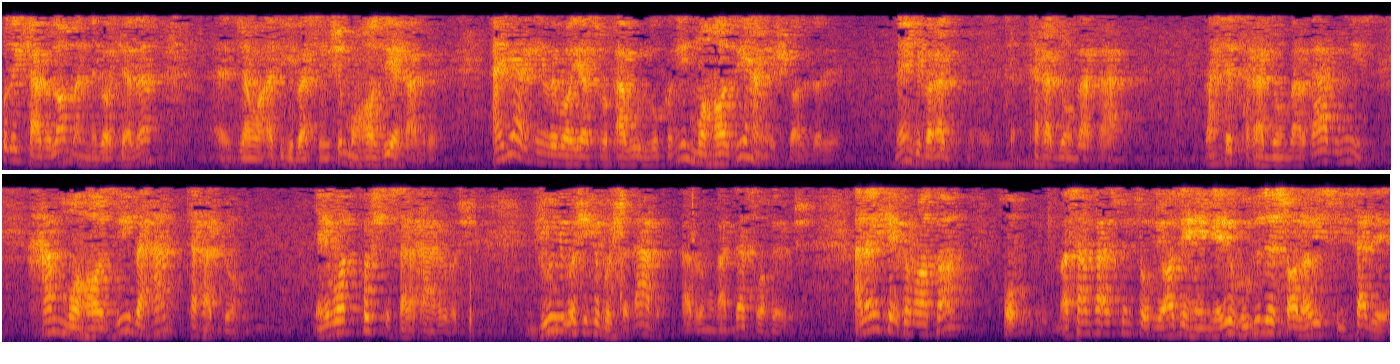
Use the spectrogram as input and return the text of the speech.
خود کربلا من نگاه کردم جماعتی که بسته میشه محاضی قبره. اگر این روایت رو قبول بکنیم محاضی هم اشکال داره. نه اینکه فقط تقدم بر قبر. بحث تقدم بر قبر نیست. هم محاضی و هم تقدم. یعنی باید پشت سر قبر باشه. جویی باشه که پشت قبر قبر مقدس واقع بشه. الان این کیف ماکان خب مثلا فرض کنیم توقیات هنگری حدود سالهای 300 یه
